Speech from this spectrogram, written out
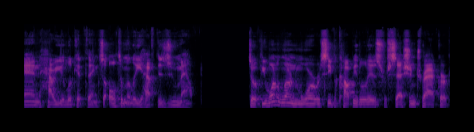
and how you look at things. Ultimately, you have to zoom out. So if you want to learn more, receive a copy of the latest recession tracker,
